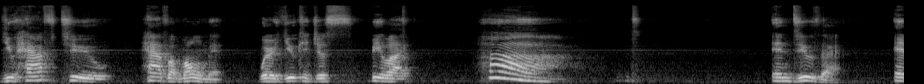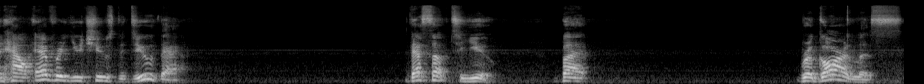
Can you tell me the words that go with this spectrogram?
You have to have a moment where you can just be like, ah, and do that. And however you choose to do that, that's up to you. But regardless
